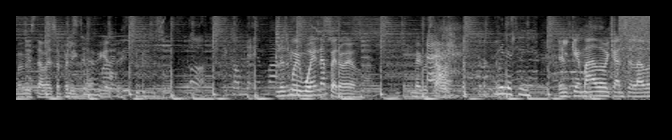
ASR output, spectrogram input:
Me gustaba esa película, fíjate. No es muy buena, pero me gustaba. Will Smith. El quemado, el cancelado.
